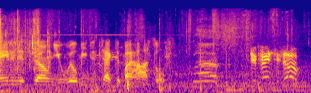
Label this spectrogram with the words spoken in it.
Remain in this zone, you will be detected by hostiles. Defense is up.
